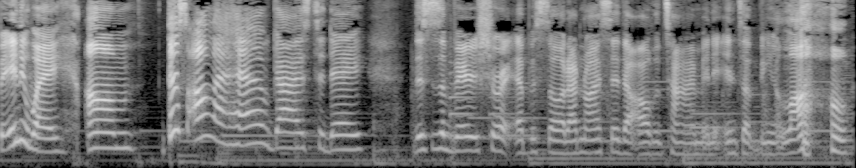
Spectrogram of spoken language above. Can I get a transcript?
But anyway, um, that's all I have, guys, today. This is a very short episode. I know I say that all the time and it ends up being long,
